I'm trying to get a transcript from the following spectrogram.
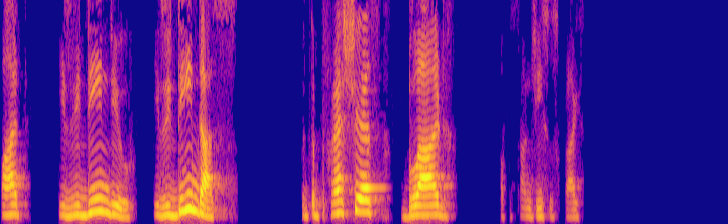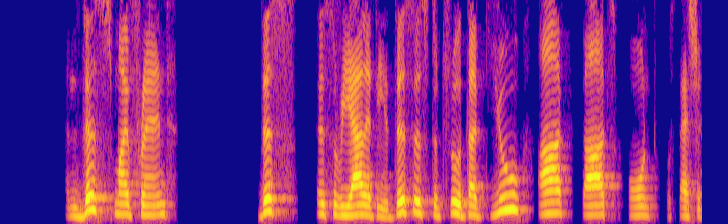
but He redeemed you. He redeemed us with the precious blood of His Son Jesus Christ. And this, my friend, this is reality. This is the truth that you are God's own possession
